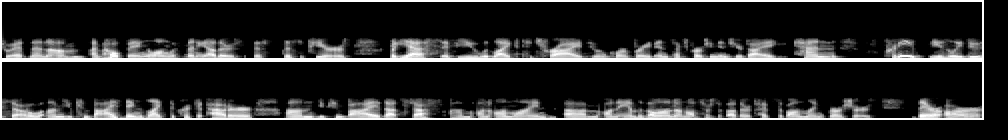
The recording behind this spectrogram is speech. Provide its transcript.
to it, and um, I'm hoping, along with many others, this disappears. But yes, if you would like to try to incorporate insect protein into your diet, you can pretty easily do so. Um, you can buy things like the cricket powder. Um, you can buy that stuff um, on online, um, on Amazon, on all sorts of other types of online grocers. There are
